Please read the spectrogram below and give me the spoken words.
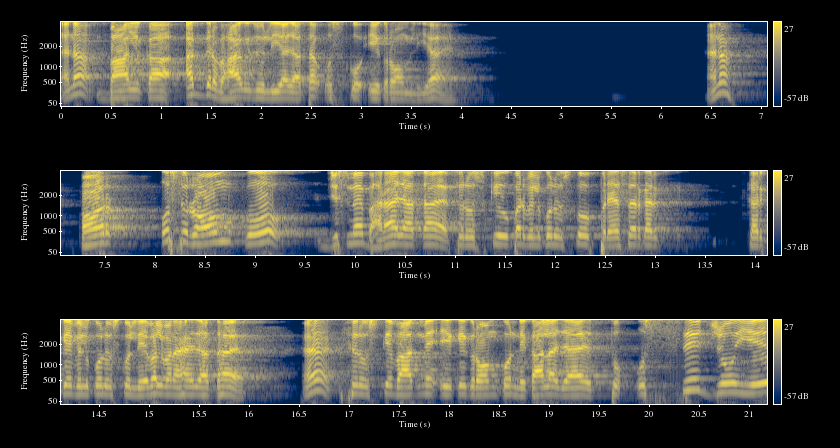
है ना, बाल का अग्रभाग जो लिया जाता है, उसको एक रोम लिया है। है ना? और उस रोम को जिसमें भरा जाता है, फिर उसके ऊपर बिल्कुल उसको प्रेशर कर करके बिल्कुल उसको लेवल बनाया जाता है, हैं? फिर उसके बाद में एक एक रोम को निकाला जाए तो उससे जो ये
